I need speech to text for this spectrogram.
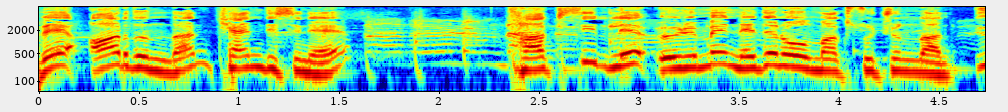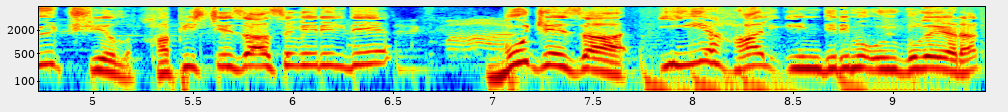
ve ardından kendisine taksirle ölüme neden olmak suçundan 3 yıl hapis cezası verildi. Bu ceza iyi hal indirimi uygulayarak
